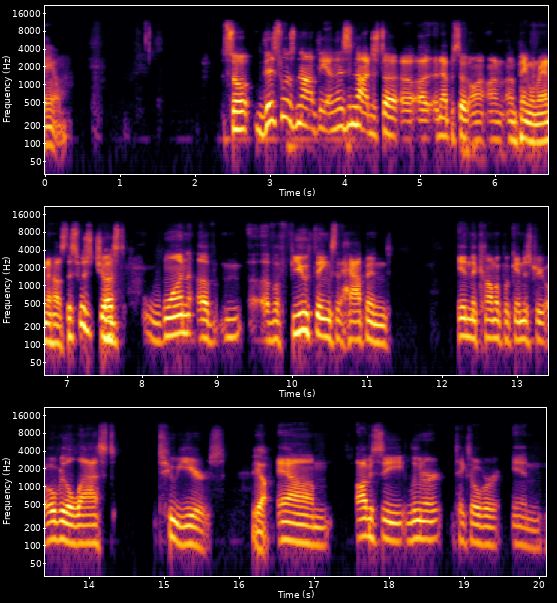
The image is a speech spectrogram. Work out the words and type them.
Damn. So this was not the, and this is not just a, a an episode on, on, on Penguin Random House. This was just mm. one of of a few things that happened in the comic book industry over the last two years. Yeah. Um, obviously, Lunar takes over in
